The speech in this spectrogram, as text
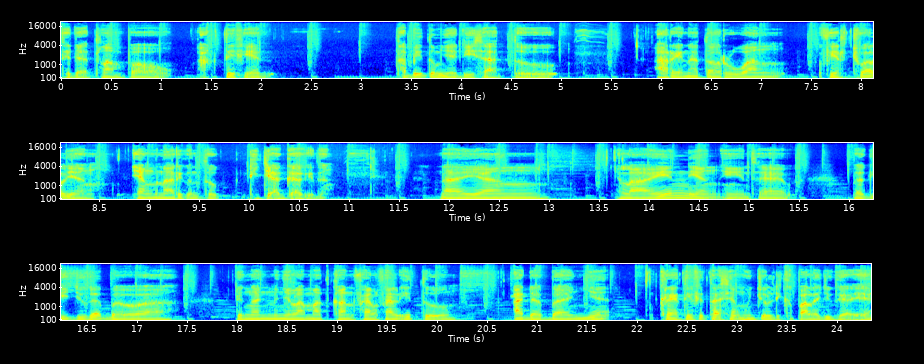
tidak terlampau aktif ya, tapi itu menjadi satu arena atau ruang virtual yang yang menarik untuk dijaga gitu. Nah, yang lain yang ingin saya bagi juga bahwa dengan menyelamatkan file-file itu ada banyak kreativitas yang muncul di kepala juga ya.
